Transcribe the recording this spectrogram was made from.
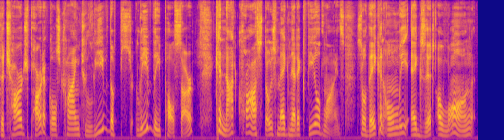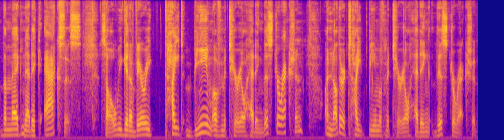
the charged particles trying to leave the leave the pulsar cannot cross those magnetic field lines. So they can only exit along the magnetic axis. So we get a very tight beam of material heading this direction, another tight beam of material heading this direction.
